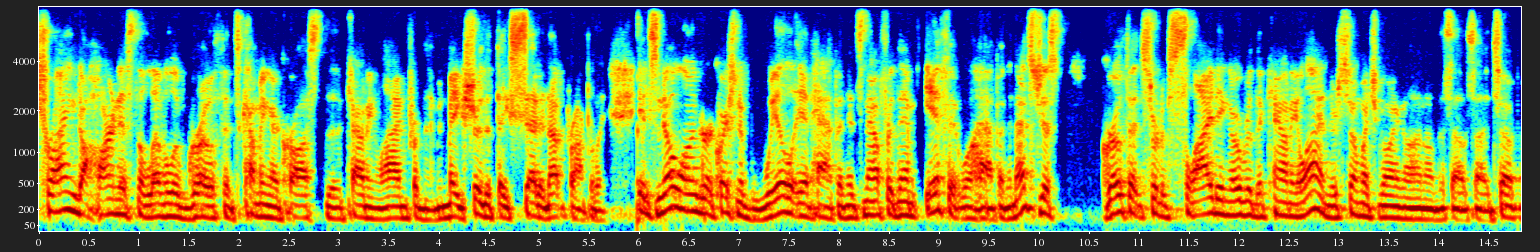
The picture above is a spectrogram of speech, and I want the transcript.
trying to harness the level of growth that's coming across the county line from them and make sure that they set it up properly. It's no longer a question of will it happen. It's now for them if it will happen. And that's just growth that's sort of sliding over the county line. There's so much going on on the south side. So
